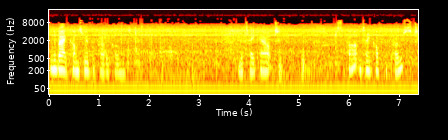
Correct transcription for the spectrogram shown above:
And the bag comes with the paddle combs. We take out this part and take off the post.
